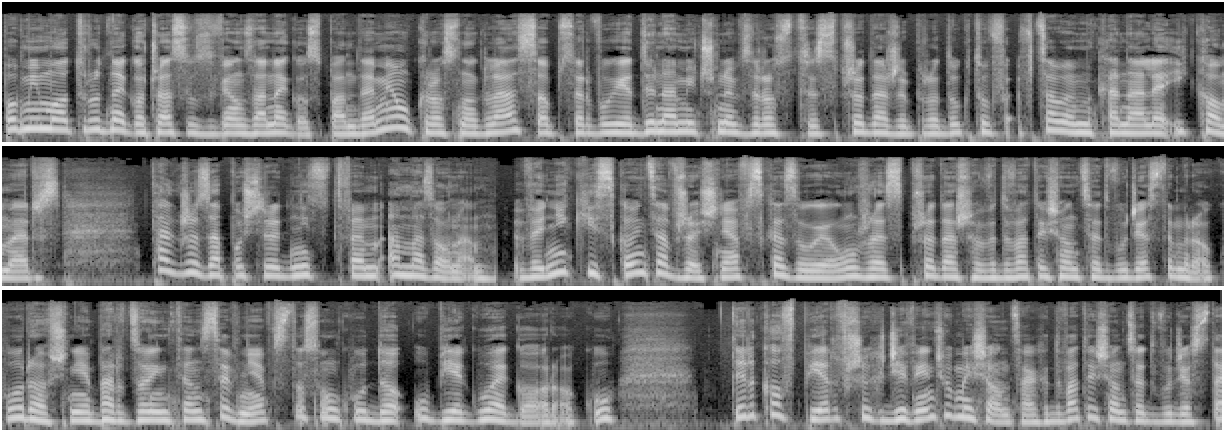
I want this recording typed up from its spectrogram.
Pomimo trudnego czasu związanego z pandemią, Krosnoglas obserwuje dynamiczny wzrost sprzedaży produktów w całym kanale e-commerce, także za pośrednictwem Amazona. Wyniki z końca września wskazują, że sprzedaż w 2020 roku rośnie bardzo intensywnie w stosunku do ubiegłego roku. Tylko w pierwszych dziewięciu miesiącach 2020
